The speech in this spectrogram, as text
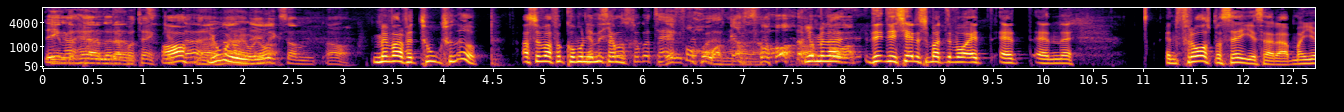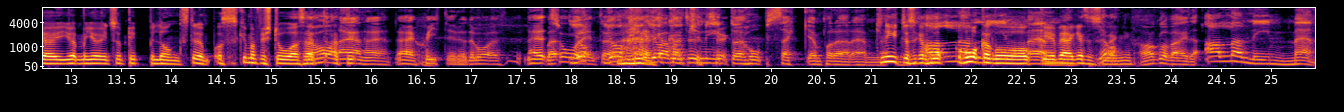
Det är inga händer där på täcket Ja, där. jo, nej, jo, jo, det är jo. Liksom, ja. men varför togs hon upp? Alltså varför kom hon Ja, in i samma... jag stod och Det tänkte får på henne. Håkan svara Jag menar, på. det, det kändes som att det var ett, ett, en, en fras man säger så här, man gör, man gör ju inte som Pippi Långstrump. Och så ska man förstå alltså att, Jaha, att nej, det, nej, nej, skit i det. det var, nej, Men så var det inte. jag, jag, jag kan knyta uttryck. ihop säcken på det här ämnet. Knyt och så kan Alla Håkan gå och män- eh, väga sig så ja, länge. Ja, gå väg det. Alla ni män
